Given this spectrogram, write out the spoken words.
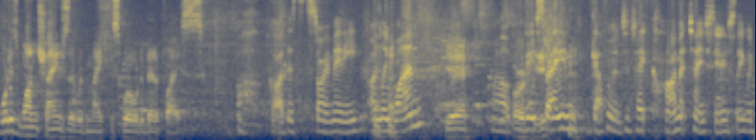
What is one change that would make this world a better place? Oh God, there's so many. Only one. Yeah. Well, Or for the. Australian government to take climate change seriously would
